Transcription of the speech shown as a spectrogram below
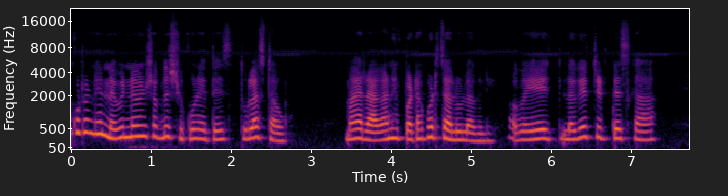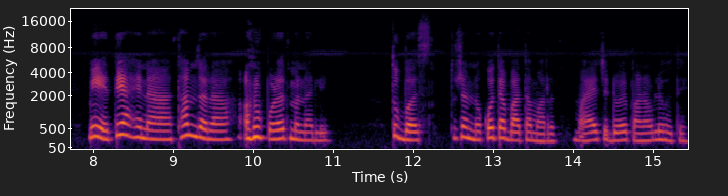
कुठून हे नवीन नवीन शब्द शिकून येतेस? तुलाच ठाऊ माया रागाने पटापट चालू लागली. अगं ये लगेच चिडतेस का? मी येते आहे ना? थांब जरा. अणू पळत म्हणाली. तू बस. तुझ्या नको त्या बाता मारत. मायाचे डोळे पाणावले होते.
